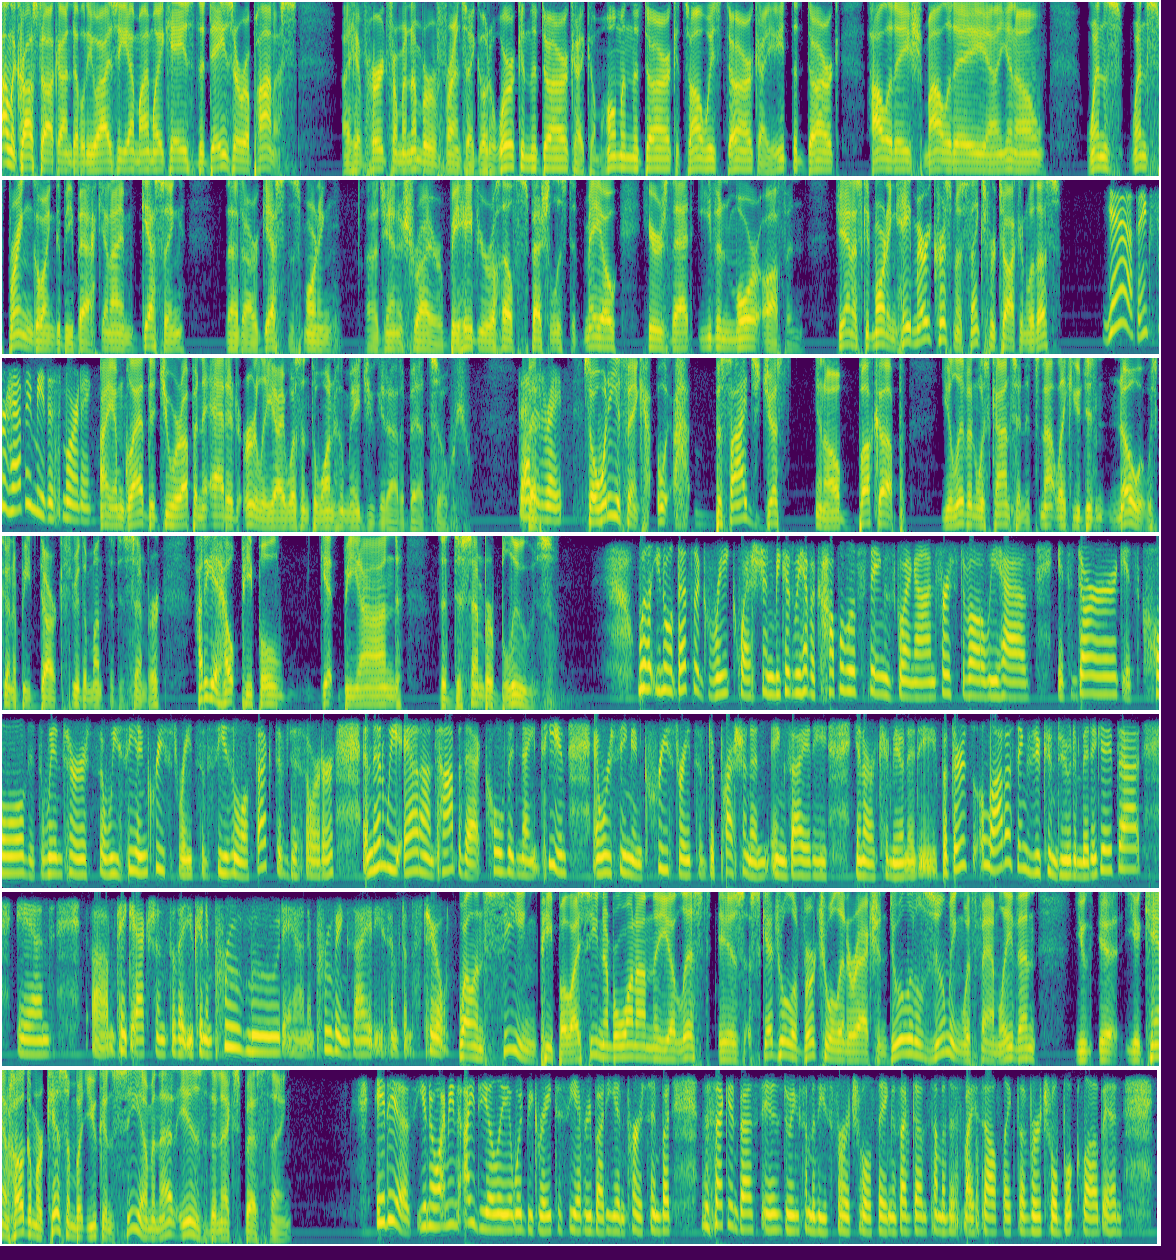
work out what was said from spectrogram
On the crosstalk on WIZM, I'm Mike Hayes. The days are upon us. I have heard from a number of friends. I go to work in the dark. I come home in the dark. It's always dark. I hate the dark. Holiday, schmoliday, uh, you know. When's when's spring going to be back? And I'm guessing that our guest this morning, uh, Janice Shreier, behavioral health specialist at Mayo, hears that even more often. Janice, good morning. Hey, Merry Christmas. Thanks for talking with us. Yeah, thanks for having me this morning. I am glad that you were up and at it early. I wasn't the one who made you get out of bed. So whew, That better. is right. So what do you think? Besides just, you know, buck up, you live in Wisconsin. It's not like you didn't know it was going to be dark through the month of December. How do you help people get beyond the December blues? Well, you know, that's a great question because we have a couple of things going on. First of all, we have it's dark, it's cold, it's winter, so we see increased rates of seasonal affective disorder. And then we add on top of that COVID 19, and we're seeing increased rates of depression and anxiety in our community. But there's a lot of things you can do to mitigate that and um, take action so that you can improve mood and improve anxiety symptoms too. Well, in seeing people, I see number one on the uh, list is schedule a virtual interaction. Do a little zooming with family. Then you uh, you can't hug them or kiss them, but you can see them, and that is the next best thing. It is. You know, I mean, ideally, it would be great to see everybody in person, but the second best is doing some of these virtual things. I've done some of this myself, like the virtual book club and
